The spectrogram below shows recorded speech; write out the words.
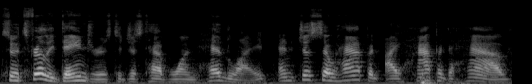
so it's fairly dangerous to just have one headlight. And it just so happened I happened to have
